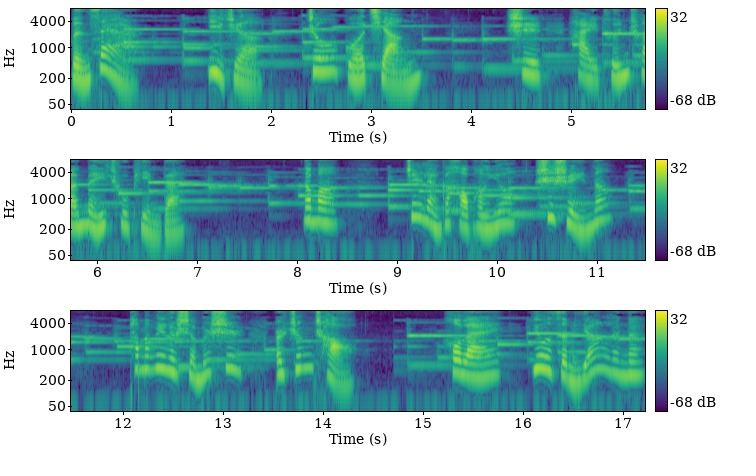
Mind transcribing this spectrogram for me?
文塞尔，译者：周国强，是海豚传媒出品的。那么，这两个好朋友是谁呢？他们为了什么事而争吵？后来又怎么样了呢？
